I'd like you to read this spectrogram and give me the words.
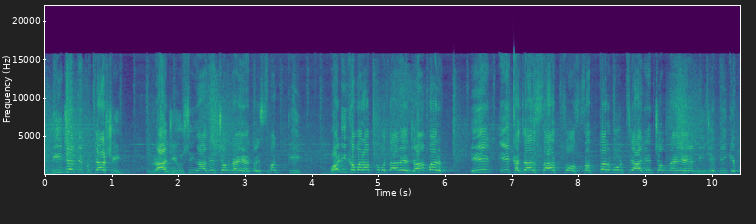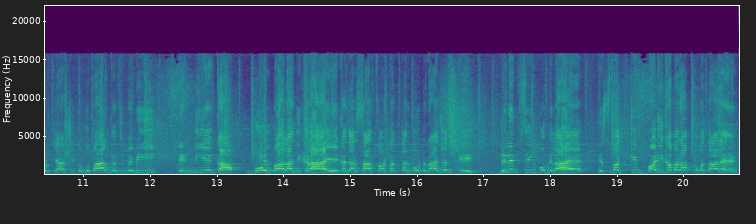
बीजेपी प्रत्याशी। राजीव सिंह आगे चल रहे हैं तो इस वक्त की बड़ी खबर आपको बता रहे हैं, जहाँ पर एक एक हज़ार सात सौ सत्तर वोट से आगे चल रहे हैं बीजेपी के प्रत्याशी। तो गोपालगंज में भी एनडीए का बोलबाला दिख रहा है। एक हज़ार सात सौ अठहत्तर वोट राजद के दिलीप सिंह को मिला है। इस वक्त की बड़ी खबर आपको बता रहे हैं।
